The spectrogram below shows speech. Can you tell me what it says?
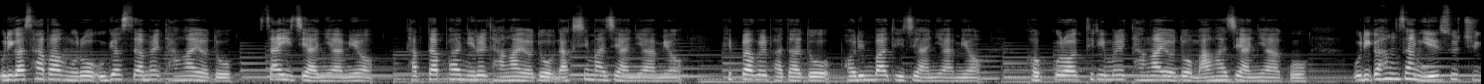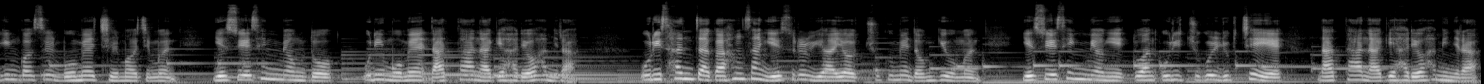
우리가 사방으로 우겨쌈을 당하여도 쌓이지 아니하며 답답한 일을 당하여도 낙심하지 아니하며 핍박을 받아도 버림바 되지 아니하며 거꾸로 트림을 당하여도 망하지 아니하고 우리가 항상 예수 죽인 것을 몸에 짊어짐은 예수의 생명도 우리 몸에 나타나게 하려 함이라. 우리 산자가 항상 예수를 위하여 죽음에 넘기움은 예수의 생명이 또한 우리 죽을 육체에 나타나게 하려 함이니라.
